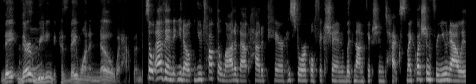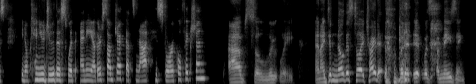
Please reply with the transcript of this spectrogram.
They they're mm-hmm. reading because they want to know what happened. So Evan, you know, you talked a lot about how to pair historical fiction with nonfiction text. My question for you now is, you know, can you do this with any other subject that's not historical fiction? Absolutely. And I didn't know this till I tried it, but it, it was amazing.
